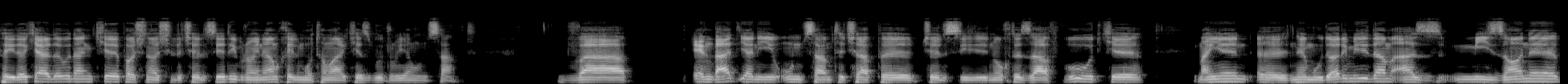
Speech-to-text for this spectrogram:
پیدا کرده بودن که پاشنه آشیل چلسی دیبروینه هم خیلی متمرکز بود روی اون سمت. و انقدر یعنی اون سمت چپ چلسی نقطه ضعف بود که من یه نموداری می‌دیدم از میزان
